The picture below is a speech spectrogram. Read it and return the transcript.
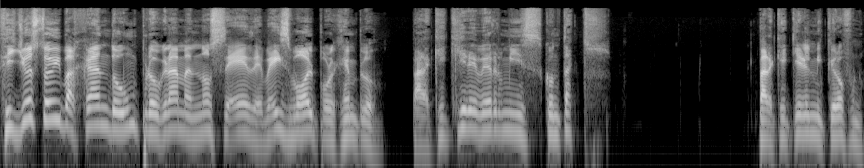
Si yo estoy bajando un programa, no sé, de béisbol, por ejemplo, ¿para qué quiere ver mis contactos? ¿Para qué quiere el micrófono?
